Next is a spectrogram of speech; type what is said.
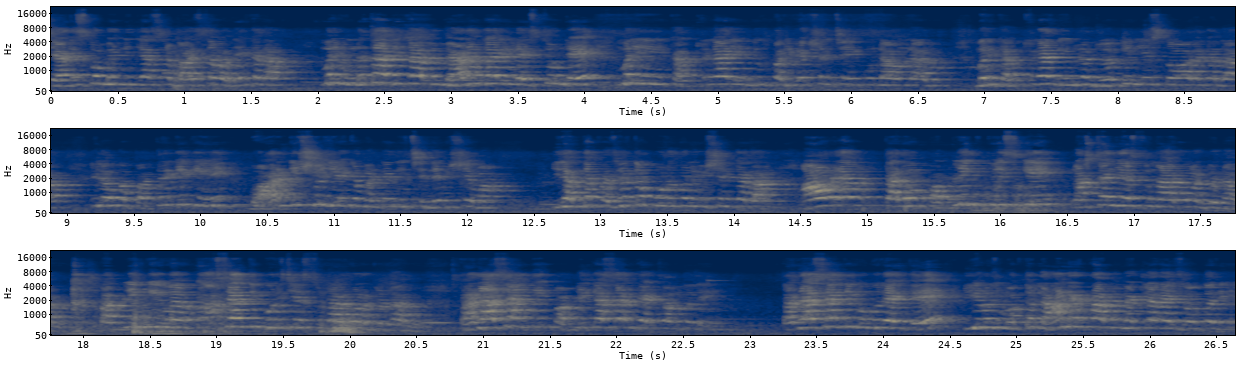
స్టేటస్ కో మెయింటైన్ బాధ్యత అదే కదా. మరి ఉన్నతాధికారులు మేడం గారు ఇలా ఇస్తుంటే మరి కలెక్టర్ గారు ఎందుకు పర్యవేక్షణ చేయకుండా ఉన్నారు? మరి కలెక్టర్ గారు దీంట్లో జోక్యం చేసుకోవాలి కదా. ఇలా ఒక పత్రికకి వారెంట్ ఇష్యూ చేయడం అంటే ఇది చిన్న విషయమా? ఇదంతా ప్రజలు కూడుకున్న విషయం కదా ఆవిడ తను పబ్లిక్ పీస్కి నష్టం చేస్తున్నారు అంటున్నారు పబ్లిక్కి అశాంతి గురి చేస్తున్నారు అంటున్నారు తన అశాంతి పబ్లిక్ అశాంతి ఎట్లా అవుతుంది తన అశాంతికి గురైతే ఈ రోజు మొత్తం నాన్ ప్రాబ్లం ఎట్లా రైజ్ అవుతుంది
